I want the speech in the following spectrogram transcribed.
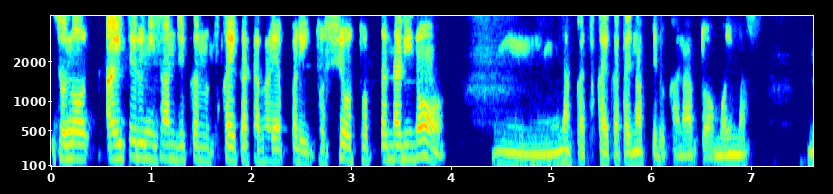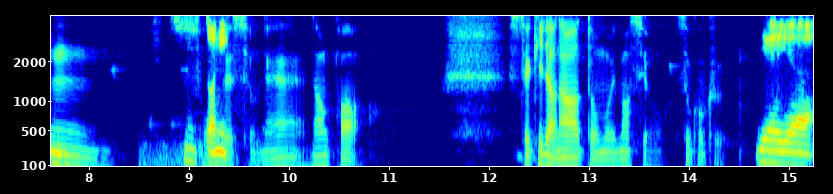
その空いてる2、3時間の使い方がやっぱり年を取ったなりの、うん、なんか使い方になってるかなとは思います。う。ん。本当にそうですよね。なんか、素敵だなと思いますよ。すごく。いやいや、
